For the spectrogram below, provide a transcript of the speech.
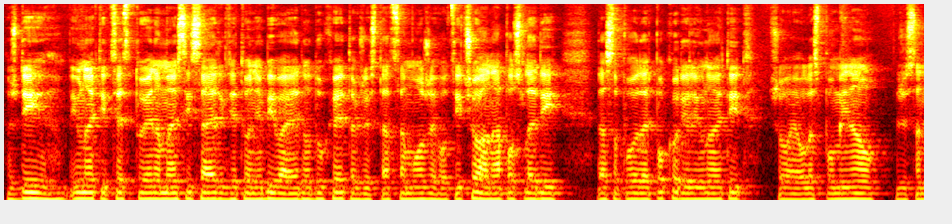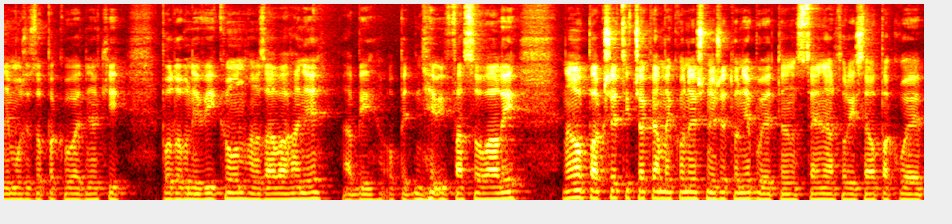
Vždy United cestuje na Merseyside, kde to nebýva jednoduché, takže stať sa môže hocičo a naposledy, dá sa povedať, pokorili United, čo aj Ole spomínal, že sa nemôže zopakovať nejaký podobný výkon a zaváhanie, aby opäť nevyfasovali. Naopak všetci čakáme konečne, že to nebude ten scénar, ktorý sa opakuje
